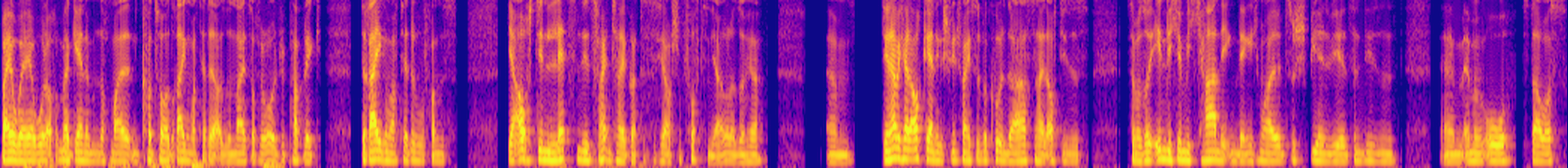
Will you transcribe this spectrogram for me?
BioWare wohl auch immer gerne nochmal ein KOTOR 3 gemacht hätte, also Knights of the Old Republic 3 gemacht hätte, wovon es ja auch den letzten, den zweiten Teil, Gott, das ist ja auch schon 15 Jahre oder so her. Ähm, den habe ich halt auch gerne gespielt, fand ich super cool. Und da hast du halt auch dieses, sag mal, so ähnliche Mechaniken, denke ich mal, zu spielen, wie jetzt in diesem ähm, MMO Star Wars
